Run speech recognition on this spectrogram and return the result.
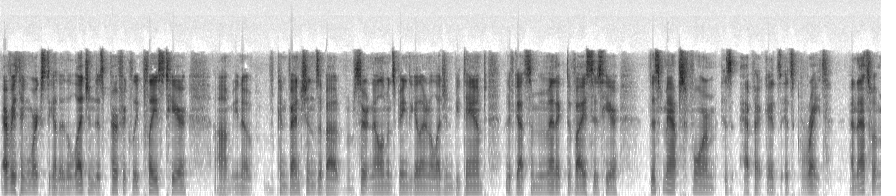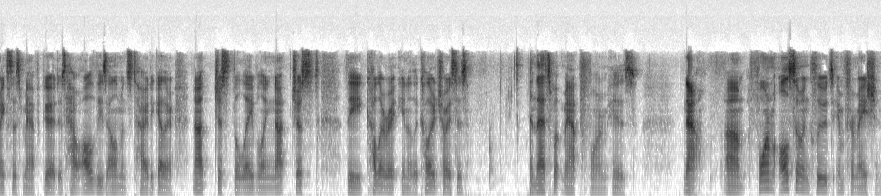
Everything works together. The legend is perfectly placed here. Um, you know, conventions about certain elements being together in a legend be damned. They've got some mimetic devices here. This map's form is epic. It's it's great. And that's what makes this map good, is how all these elements tie together. Not just the labeling, not just the color, you know, the color choices. And that's what map form is. Now, um, form also includes information.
